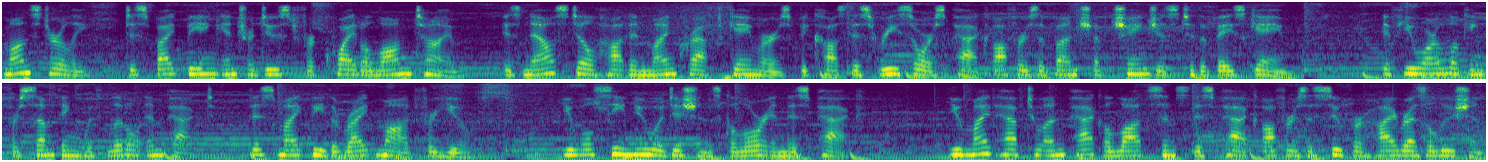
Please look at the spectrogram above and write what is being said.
Monsterley, despite being introduced for quite a long time, is now still hot in Minecraft gamers because this resource pack offers a bunch of changes to the base game. If you are looking for something with little impact, this might be the right mod for you. You will see new additions galore in this pack. You might have to unpack a lot since this pack offers a super high resolution.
